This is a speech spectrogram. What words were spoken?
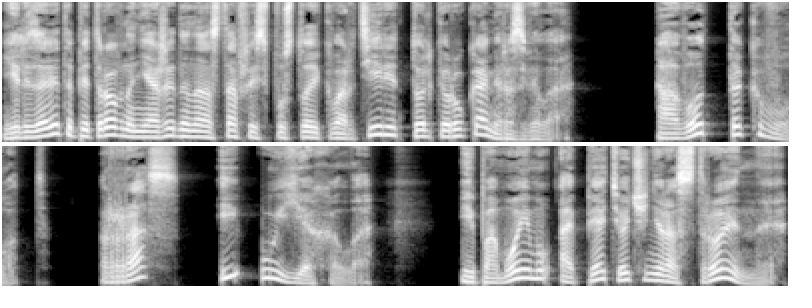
Елизавета Петровна, неожиданно оставшись в пустой квартире, только руками развела. А вот так вот. Раз — и уехала. И, по-моему, опять очень расстроенная.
